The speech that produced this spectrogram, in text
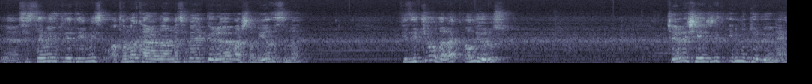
e, sisteme yüklediğimiz atama kararnamesi veya göreve başlama yazısını fiziki olarak alıyoruz. Çevre Şehircilik İl Müdürlüğü'ne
